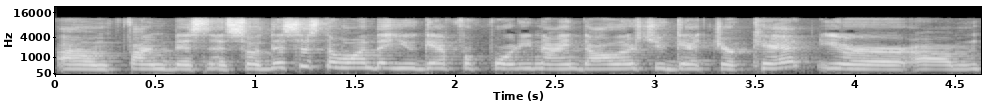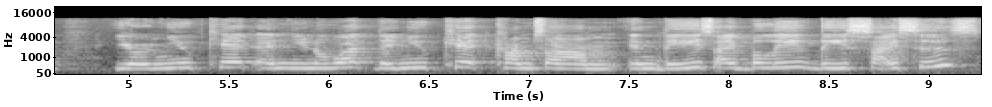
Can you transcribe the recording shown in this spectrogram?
um, fun business. So this is the one that you get for $49. You get your kit, your um, your new kit, and you know what? The new kit comes um, in these, I believe, these sizes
